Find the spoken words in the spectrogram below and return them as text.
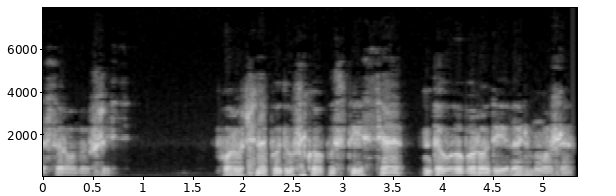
засоромившись. Поруч на подушку опустився довгобородий вельможа.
